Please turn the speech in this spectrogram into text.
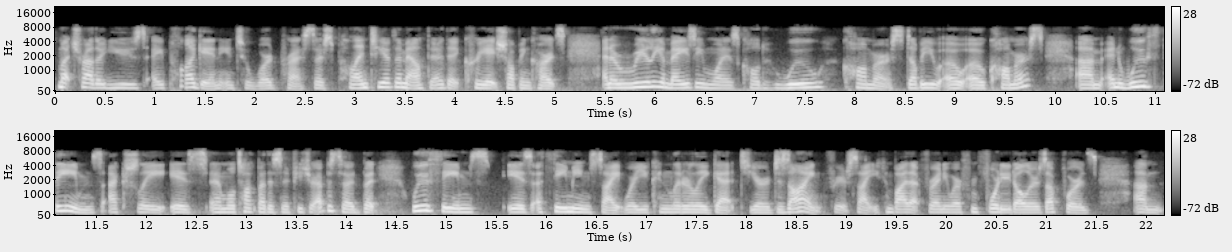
much rather use a plugin into WordPress. There's plenty of them out there that create shopping carts. And a really amazing one is called Woo Commerce, W O O Commerce. Um, and Woo Themes actually is, and we'll talk about this in a future episode, but Woo Themes is a theming site where you can literally get your design for your site. You can buy that for anywhere from forty dollars upwards. Um,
